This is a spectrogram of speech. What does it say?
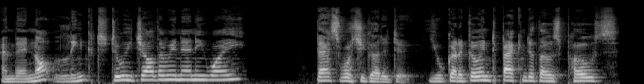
and they're not linked to each other in any way, that's what you got to do. You've got to go into, back into those posts,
